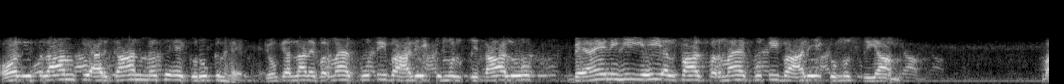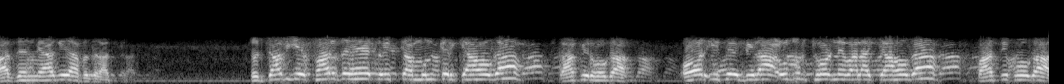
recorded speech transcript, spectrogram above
اور اسلام کے ارکان میں سے ایک رکن ہے۔ کیونکہ اللہ نے فرمایا، کتب علی کم القتال بین ہی یہی الفاظ فرمایا، کتب علی کم السیام بات ذہن میں آ گئی آپ حضرات تو جب یہ فرض ہے تو اس کا منکر کیا ہوگا؟ کافر ہوگا۔ اور اسے بلا عذر چھوڑنے والا کیا ہوگا؟ فاسق ہوگا۔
